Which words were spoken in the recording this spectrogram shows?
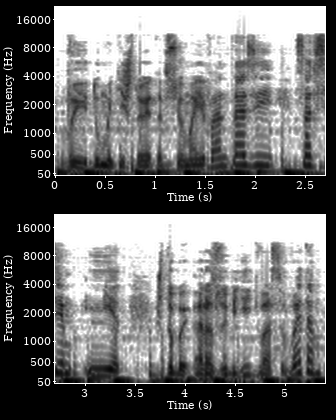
Вы думаете, что это все мои фантазии? Совсем нет. Чтобы разубедить вас в этом,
